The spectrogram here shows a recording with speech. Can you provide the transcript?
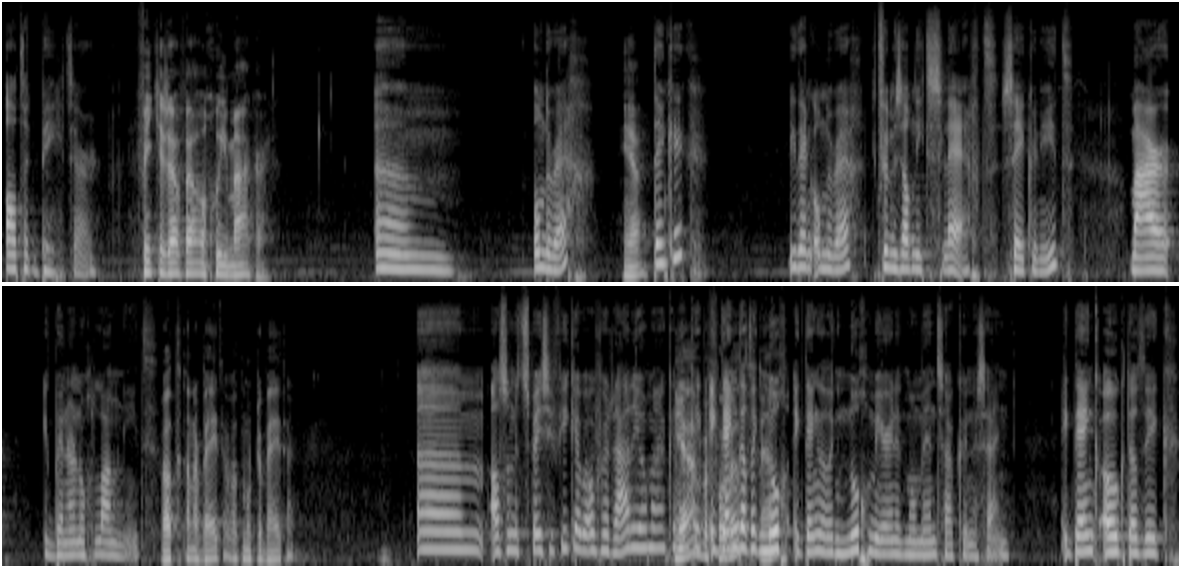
altijd beter. Vind je zelf wel een goede maker? Ehm, onderweg, Ja. denk ik. Ik denk onderweg. Ik vind mezelf niet slecht, zeker niet. Maar ik ben er nog lang niet. Wat kan er beter? Wat moet er beter? Ehm, als we het specifiek hebben over radio maken, Ja, denk ik. Ik denk, dat ik ja. nog, ik denk dat ik nog meer in het moment zou kunnen zijn. Ik denk ook dat ik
